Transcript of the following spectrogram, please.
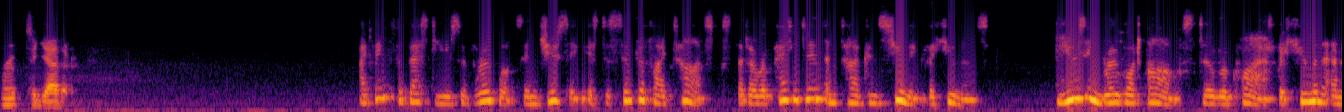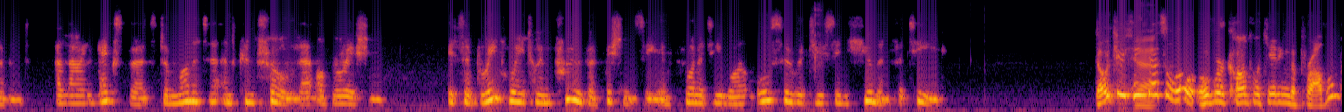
fruit together? I think the best use of robots in juicing is to simplify tasks that are repetitive and time consuming for humans. Using robot arms still requires the human element, allowing experts to monitor and control their operation. It's a great way to improve efficiency and quality while also reducing human fatigue. Don't you think yeah. that's a little overcomplicating the problem?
